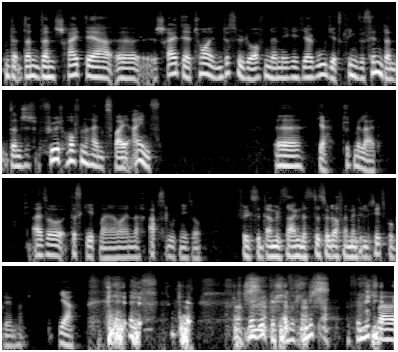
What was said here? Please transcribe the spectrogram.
Und dann, dann, dann schreit, der, äh, schreit der Tor in Düsseldorf und dann denke ich, ja gut, jetzt kriegen sie es hin. Dann, dann führt Hoffenheim 2-1. Äh, ja, tut mir leid. Also das geht meiner Meinung nach absolut nicht so. Willst du damit sagen, dass Düsseldorf ein Mentalitätsproblem hat? Ja. nee, wirklich. Also für mich, für mich war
